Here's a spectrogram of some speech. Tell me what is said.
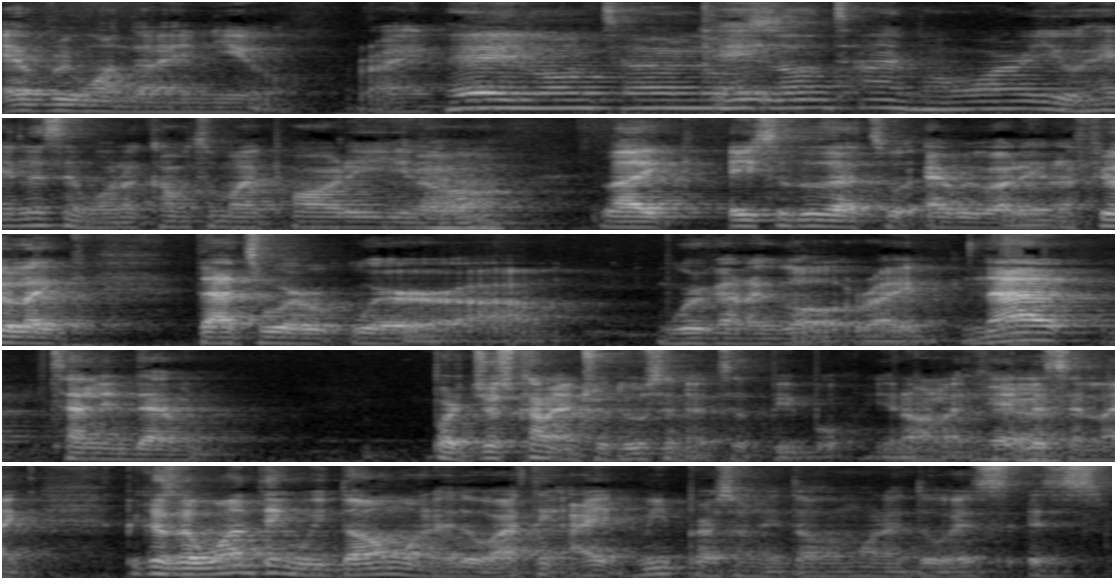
everyone that I knew. Right. Hey, long time. No Hey, long time. How are you? Hey, listen, want to come to my party? You know, like I used to do that to everybody, and I feel like that's where where um, we're gonna go, right? Not telling them but just kind of introducing it to people. You know, like hey, listen, like because the one thing we don't want to do, I think I me personally don't want to do is is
